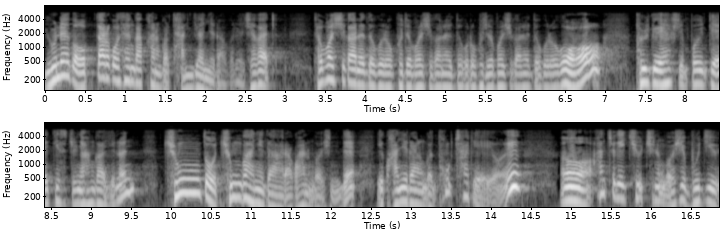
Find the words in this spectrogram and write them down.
윤회가 없다고 생각하는 걸 단견이라고 그래요. 제가 저번 시간에도 그러고 그저번 시간에도 그러고 그저번 시간에도 그러고 불교의 핵심 포인트 엑기스 중에 한 가지는 중도 중관이다라고 하는 것인데 이 관이라는 건 통찰이에요. 어, 한쪽에 치우치는 것이 무지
